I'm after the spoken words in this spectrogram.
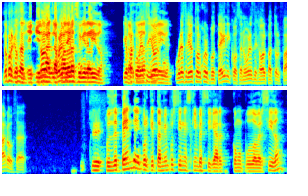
No, porque, o sea, la jugadora se hubiera ido. Y aparte hubiera salido, hubiera salido, todo el cuerpo técnico, o sea, no hubieras dejado al pato al faro, o sea. Pues depende, porque también pues tienes que investigar cómo pudo haber sido.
